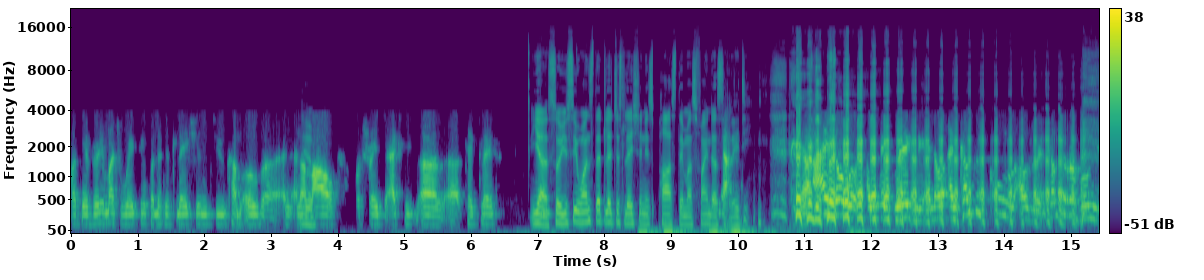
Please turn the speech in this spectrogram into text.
but they're very much waiting for legislation to come over and, and yeah. allow for trade to actually uh, uh, take place. Yeah, so you see, once that legislation is passed, they must find us yeah. ready. yeah, I know, exactly. And, uh, and come to school, Aldrin. Come to Rivonia.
